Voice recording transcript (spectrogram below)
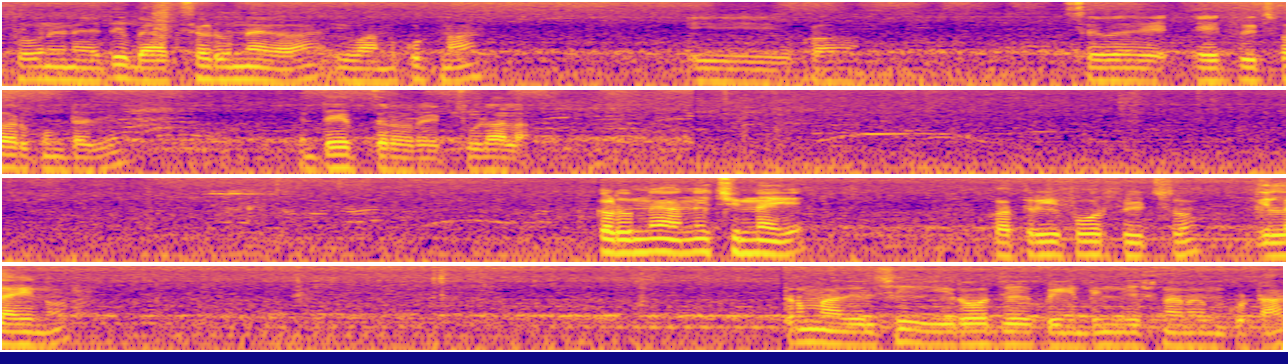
సో నేనైతే బ్యాక్ సైడ్ ఉన్నాయి కదా ఇవి అనుకుంటున్నా. ఈ ఒక సెవెన్ ఎయిట్ ఫీట్స్ వరకు ఉంటుంది. ఎంత చెప్తారో రేట్ చూడాలా. ఇక్కడ ఉన్నాయి అన్నీ చిన్నవి. ఒక త్రీ ఫోర్ ఫీట్స్ ఈ లైను. మాత్రం నాకు తెలిసి ఈరోజు పెయింటింగ్ చేసినాను అనుకుంటా.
